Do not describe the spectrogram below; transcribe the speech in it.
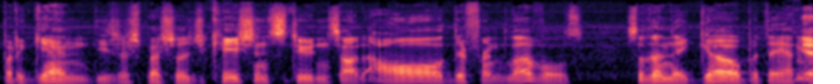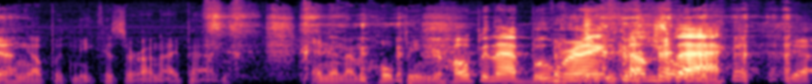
But again, these are special education students on all different levels. So then they go, but they have to Yeah. hang up with me because they're on iPad. and then I'm hoping, You're hoping that boomerang comes back. yeah,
